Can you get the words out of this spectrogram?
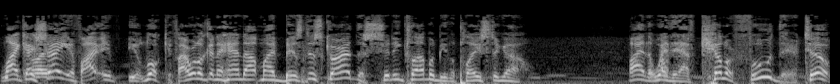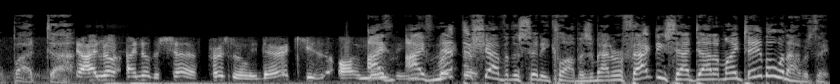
Like I say, if I if look, if I were looking to hand out my business card, the City Club would be the place to go. By the way, they have killer food there too. But uh, Yeah, I know. I know the chef personally, Derek. He's I've amazing. I've met the chef of the City Club. As a matter of fact, he sat down at my table when I was there.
